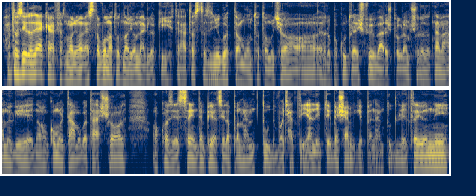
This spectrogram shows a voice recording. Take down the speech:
Hát azért az LKF nagyon, ezt a vonatot nagyon meglöki. Tehát azt azért nyugodtan mondhatom, hogyha a Európa Kulturális Főváros program sorozat nem áll mögé egy nagyon komoly támogatással, akkor azért szerintem piaci alapon nem tud, vagy hát ilyen léptében semmiképpen nem tud létrejönni.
